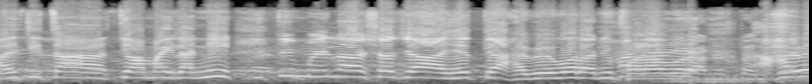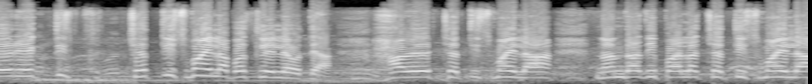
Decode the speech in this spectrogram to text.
आणि तिचा त्या महिलांनी किती महिला अशा ज्या आहेत त्या हवेवर आणि फळावर हवेवर एकतीस छत्तीस महिला बसलेल्या होत्या. हवेवर छत्तीस महिला नंदादीपाला छत्तीस महिला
